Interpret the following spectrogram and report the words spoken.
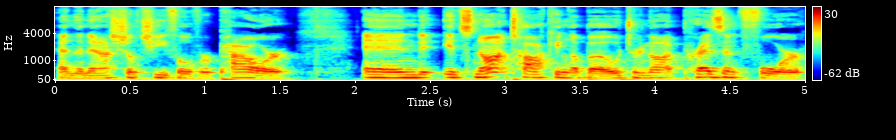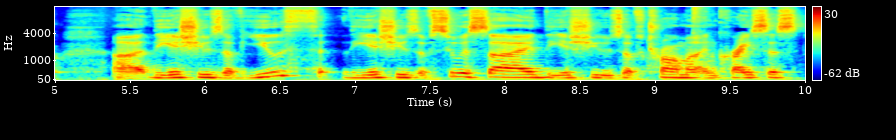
and the national chief over power. And it's not talking about or not present for uh, the issues of youth, the issues of suicide, the issues of trauma and crisis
